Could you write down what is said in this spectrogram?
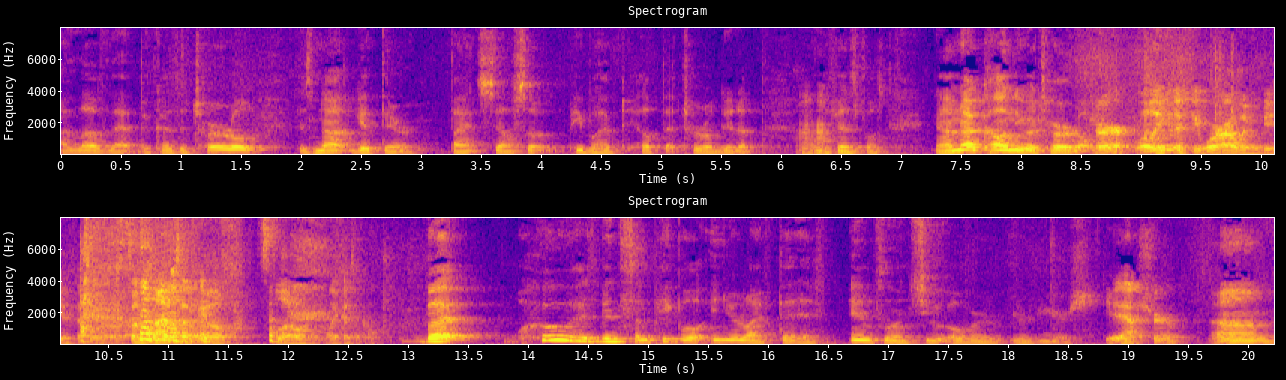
I love that because a turtle does not get there by itself. So people have to help that turtle get up on Uh-huh. the fence post. Now I'm not calling you a turtle, Sure. Well, even if you were, I wouldn't be offended. Sometimes I feel slow like a turtle. but who has been some people in your life that have influenced you over your years? Yeah, sure. Um,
